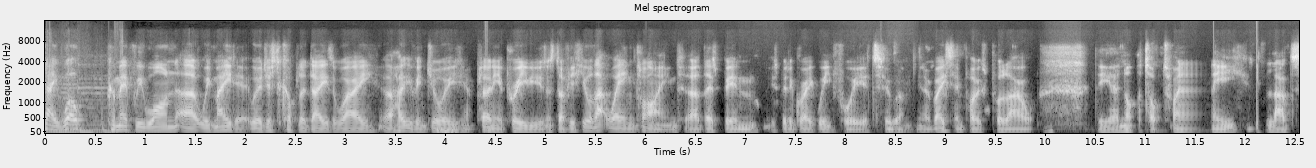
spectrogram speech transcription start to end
Okay, welcome everyone. Uh, we made it. We're just a couple of days away. I hope you've enjoyed plenty of previews and stuff. If you're that way inclined, uh, there's been it's been a great week for you to um, you know Racing Post pull out the uh, not the top twenty lads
